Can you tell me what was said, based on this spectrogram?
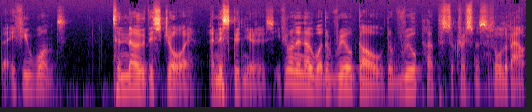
That if you want to know this joy and this good news, if you want to know what the real goal, the real purpose of Christmas is all about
